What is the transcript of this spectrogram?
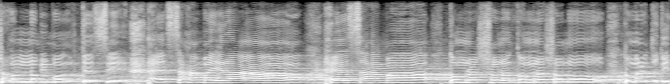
তখন নবী বলতেছে, হে সাহাবাইরা হে সাহাবা, তোমরা শোনো তোমরা শোনো। তোমরা যদি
